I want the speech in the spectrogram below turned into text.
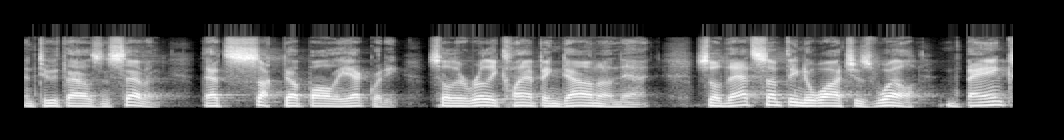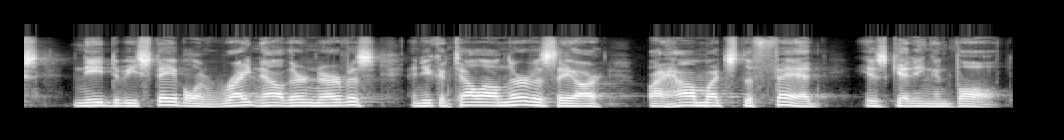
and 2007. That sucked up all the equity. So they're really clamping down on that. So that's something to watch as well. Banks need to be stable. And right now they're nervous, and you can tell how nervous they are by how much the Fed is getting involved.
